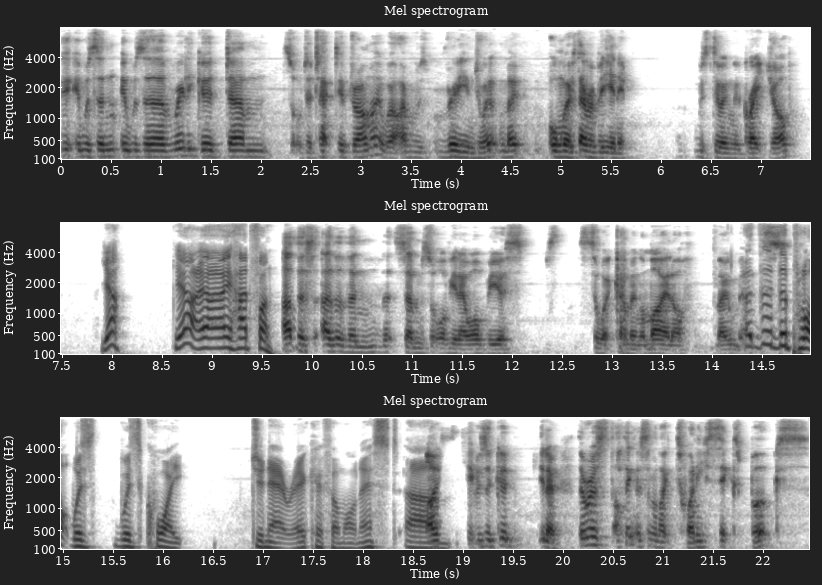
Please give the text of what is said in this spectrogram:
it, it was an it was a really good um, sort of detective drama. Well, I was really enjoying it. Almost everybody in it was doing a great job. Yeah, yeah, I, I had fun. Others, other than some sort of you know obvious saw it coming a mile off moment. Uh, the the plot was was quite generic, if I'm honest. Um, I, it was a good, you know, there was I think there's something like 26 books.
